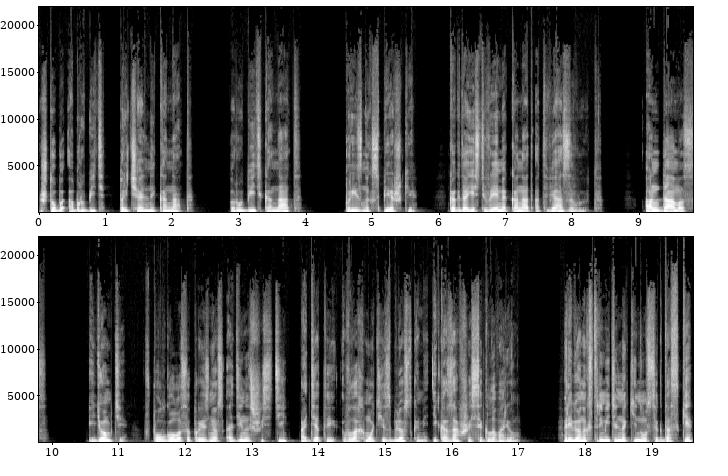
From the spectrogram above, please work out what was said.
чтобы обрубить причальный канат. Рубить канат — признак спешки. Когда есть время, канат отвязывают. «Андамос! Идемте!» — в полголоса произнес один из шести, одетый в лохмотье с блестками и казавшийся главарем. Ребенок стремительно кинулся к доске,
